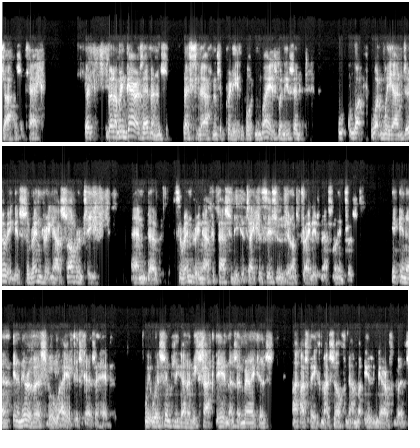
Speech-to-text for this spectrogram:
sharp as a tack. But, but I mean, Gareth Evans fleshed it out in some pretty important ways when he said, what, what we are doing is surrendering our sovereignty and uh, surrendering our capacity to take decisions in Australia's national interest in, a, in an irreversible way if this goes ahead. We, are simply going to be sucked in as America's, I, I speak for myself now, I'm not using Gareth's words,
